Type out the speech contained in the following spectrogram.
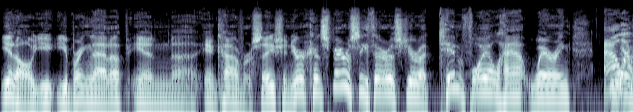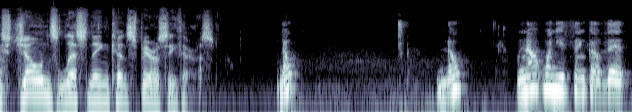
you know, you, you bring that up in uh, in conversation. You're a conspiracy theorist. You're a tinfoil hat wearing, Alex Jones listening conspiracy theorist. Nope. Nope. Not when you think of it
